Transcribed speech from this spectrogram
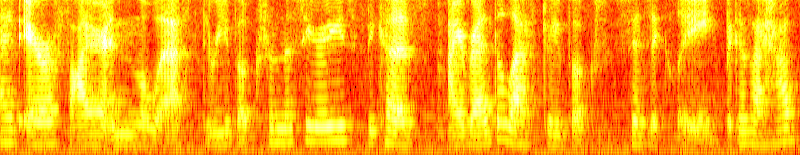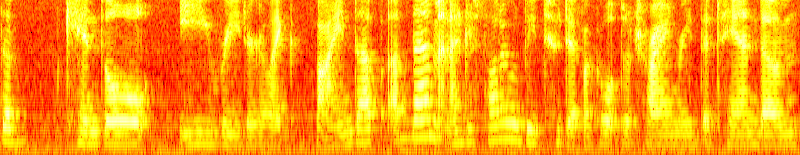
I have Heir of Fire and the last three books in the series because I read the last three books physically because I have the Kindle e-reader like bind up of them and I just thought it would be too difficult to try and read the tandem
